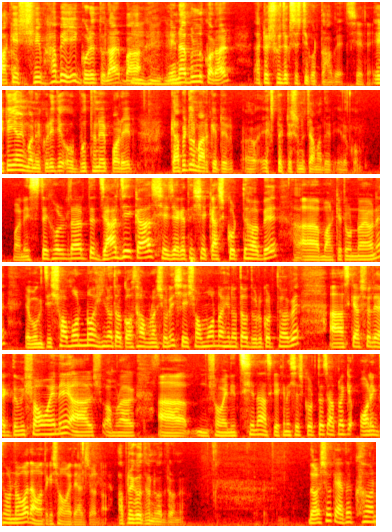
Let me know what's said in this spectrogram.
তাকে সেভাবেই গড়ে তোলার বা এনাবল করার একটা সুযোগ সৃষ্টি করতে হবে। এটাই আমি মনে করি যে অভ্যুত্থানের পরের ক্যাপিটাল মার্কেটের এক্সপেকটেশন হচ্ছে আমাদের এরকম। মানে স্টেক হোল্ডারদের যার যে কাজ সেই জায়গাতে সে কাজ করতে হবে মার্কেট উন্নয়নে এবং যে সমন্বয়হীনতার কথা আমরা শুনি সেই সমন্বয়হীনতাও দূর করতে হবে। আজকে আসলে একদমই সময় নেই আর আমরা সময় নিচ্ছি না। আজকে এখানে শেষ করতে হচ্ছে আপনাকে অনেক ধন্যবাদ আমাদেরকে সময় দেওয়ার জন্য। আপনাকেও ধন্যবাদ রণ দর্শক, এতক্ষণ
